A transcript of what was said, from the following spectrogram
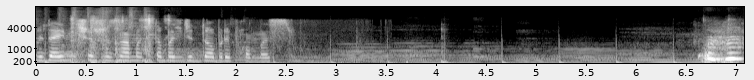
Wydaje mi się, że zamek to będzie dobry pomysł. Mhm.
